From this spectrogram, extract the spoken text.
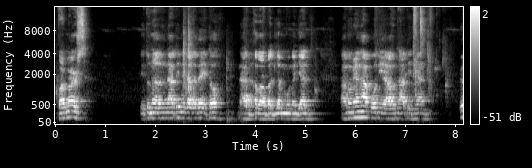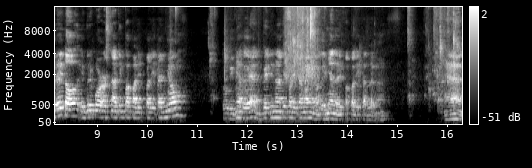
Farmers dito na lang natin ilalagay ito na nakababad lang muna dyan. Uh, mamayang hapon, iahon natin yan. Pero ito, every 4 hours natin papalit-palitan yung tubig niya. Kaya yan, pwede natin palitan ngayon. O, ganyan, eh, papalitan lang. ah. Ayan.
